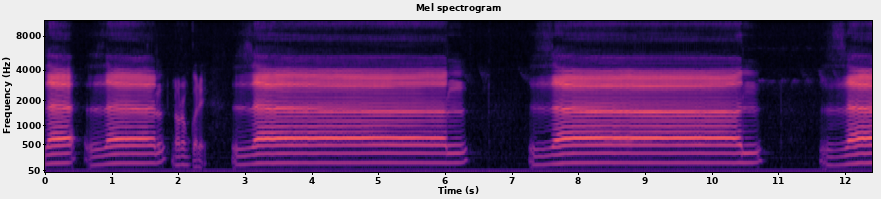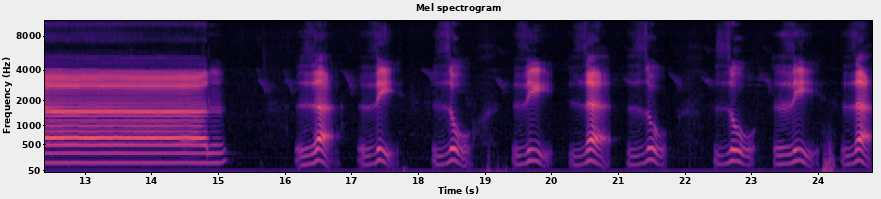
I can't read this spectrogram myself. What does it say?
জা- জাল নরম করে জাল the, the, zoo, the, the, zoo, zoo, the, the,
